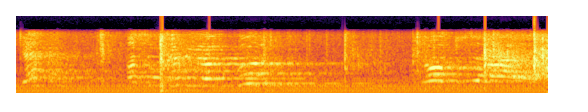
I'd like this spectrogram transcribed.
Gel. Basın kadın yok. Dur. Çok güzel.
